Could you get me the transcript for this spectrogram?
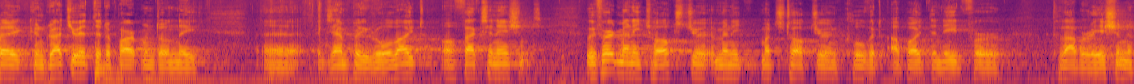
I congratulate the Department on the uh, exemplary rollout of vaccinations. We've heard many talks, many, much talk during COVID about the need for collaboration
